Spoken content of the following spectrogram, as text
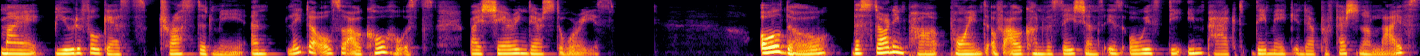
My beautiful guests trusted me and later also our co-hosts by sharing their stories. Although the starting point of our conversations is always the impact they make in their professional lives,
